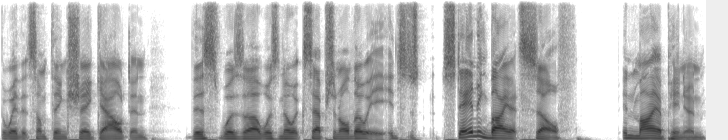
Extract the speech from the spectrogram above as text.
the way that some things shake out. And this was uh, was no exception. Although it's just standing by itself, in my opinion,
